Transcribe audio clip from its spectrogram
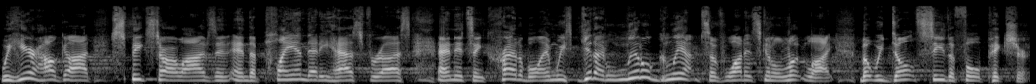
We hear how God speaks to our lives and, and, the plan that He has for us, and it's incredible. And we get a little glimpse of what it's going to look like, but we don't see the full picture.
